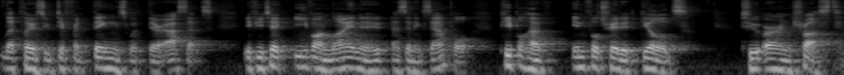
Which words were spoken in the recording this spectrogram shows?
let players do different things with their assets. If you take EVE Online as an example, people have infiltrated guilds to earn trust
